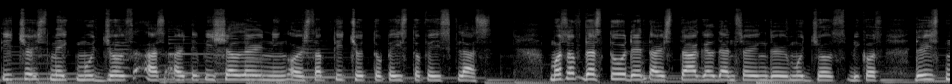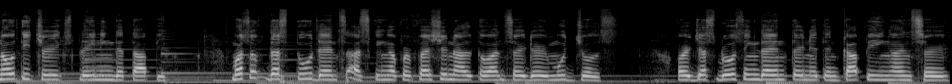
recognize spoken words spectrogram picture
teachers make modules as artificial learning or substitute to face-to-face class. Most of the students are struggled answering their modules because there is no teacher explaining the topic. Most of the students asking a professional to answer their modules or just browsing the internet and copying answer.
